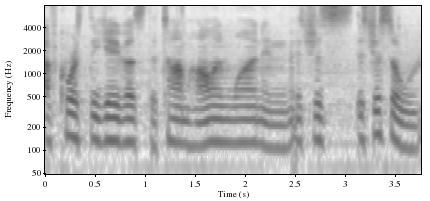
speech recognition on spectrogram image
of course they gave us the Tom Holland one and it's just it's just so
